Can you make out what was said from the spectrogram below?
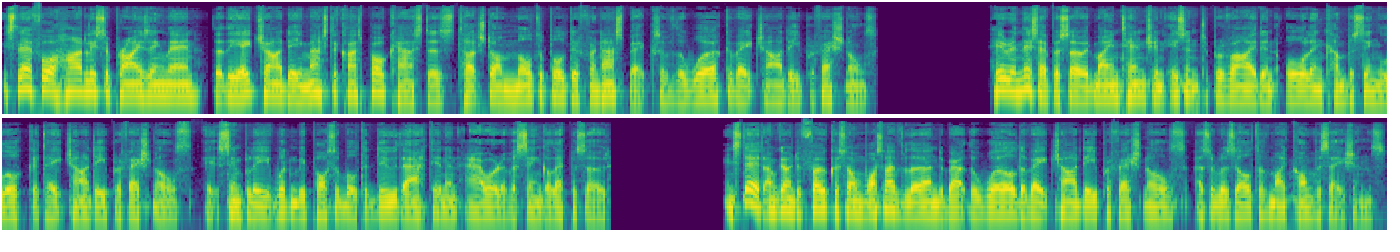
It's therefore hardly surprising, then, that the HRD Masterclass podcast has touched on multiple different aspects of the work of HRD professionals. Here in this episode, my intention isn't to provide an all encompassing look at HRD professionals. It simply wouldn't be possible to do that in an hour of a single episode. Instead, I'm going to focus on what I've learned about the world of HRD professionals as a result of my conversations.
